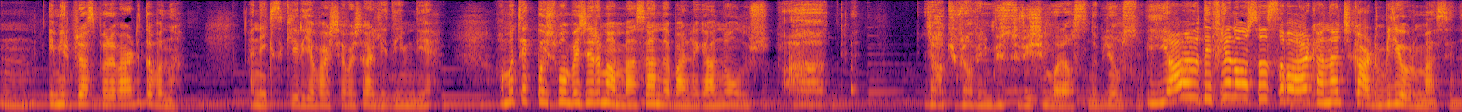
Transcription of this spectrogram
Hmm, Emir biraz para verdi de bana. Hani eksikleri yavaş yavaş halledeyim diye. Ama tek başıma beceremem ben. Sen de benle gel ne olur. Aa, ya Kübra benim bir sürü işim var aslında biliyor musun? Ya defilen olsa sabah erkenden çıkardım. Biliyorum ben seni.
